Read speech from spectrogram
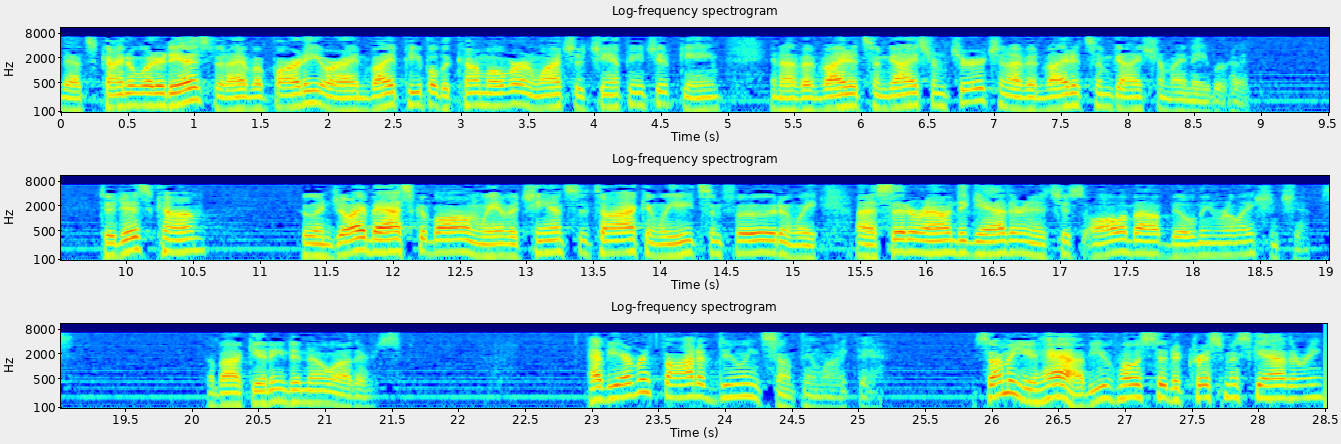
That's kind of what it is, but I have a party or I invite people to come over and watch a championship game. And I've invited some guys from church and I've invited some guys from my neighborhood to just come who enjoy basketball and we have a chance to talk and we eat some food and we uh, sit around together and it's just all about building relationships, about getting to know others. Have you ever thought of doing something like that? Some of you have. You've hosted a Christmas gathering.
